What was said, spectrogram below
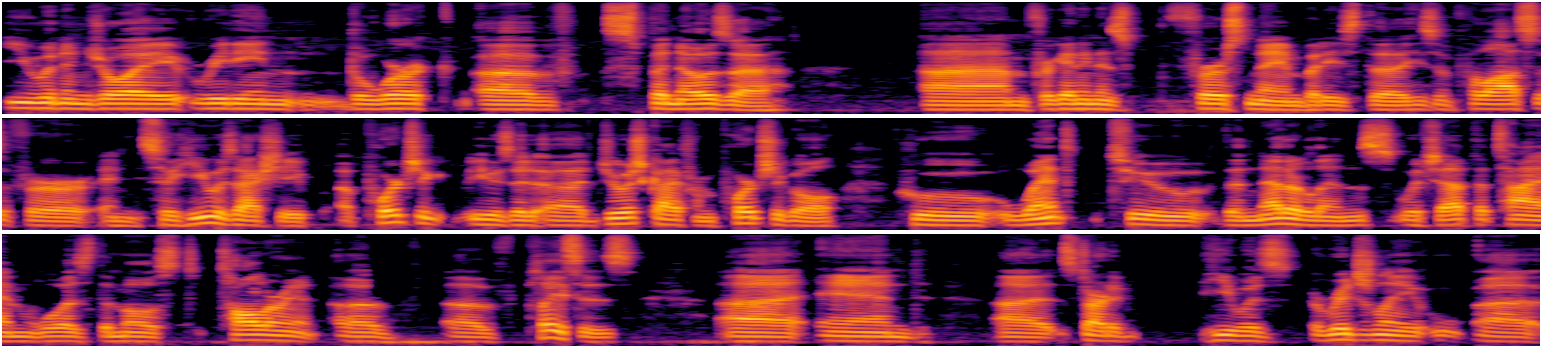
you would enjoy reading the work of Spinoza. Um, forgetting his first name, but he's the he's a philosopher, and so he was actually a Portug he was a, a Jewish guy from Portugal who went to the Netherlands, which at the time was the most tolerant of of places, uh, and uh, started he was originally uh,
